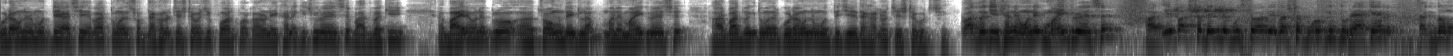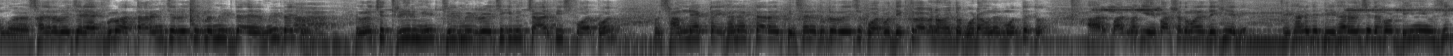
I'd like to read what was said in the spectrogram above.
গোডাউনের মধ্যে আছে। এবার তোমাদের সব দেখানোর চেষ্টা করছি পরপর কারণ এখানে কিছু রয়েছে। বাদ বাকি বাইরে অনেকগুলো চং দেখলাম মানে মাইক রয়েছে। আর বাদ বাকি তোমাদের গোডাউনের মধ্যে যেয়ে দেখানোর চেষ্টা করছি। বাদ বাকি এখানে অনেক মাইক রয়েছে। আর এই পাশটা দেখলে বুঝতে পারবে এই পাশটা পুরো কিন্তু র্যাকের একদম সাজানো রয়েছে র্যাকগুলো। আর তার নিচে রয়েছে এগুলো মিট মিট তাই তো? হ্যাঁ, হ্যাঁ। এগুলো হচ্ছে থ্রির মিট থ্রির মিট রয়েছে কিন্তু চার পিস পর পর ওই সামনে একটা এখানে একটা আর ওই পেছনে দুটো রয়েছে পরপর। দেখতে পাবে না হয়তো গোডাউনের মধ্যে তো। আর বাদ বাকি এই পাশটা তোমাদের দেখিয়ে দিই। এখানে যে দীঘা রয়েছে দেখো ডি মিউজিক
